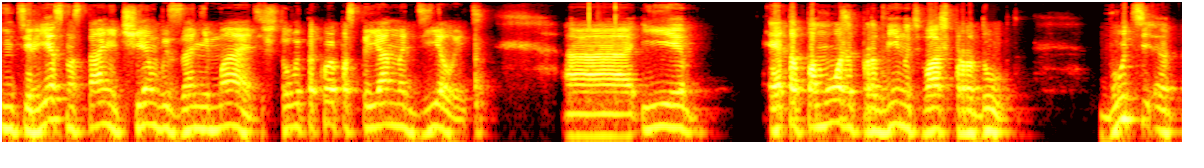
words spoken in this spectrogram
интересно станет, чем вы занимаетесь, что вы такое постоянно делаете. И это поможет продвинуть ваш продукт. Будьте, э,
